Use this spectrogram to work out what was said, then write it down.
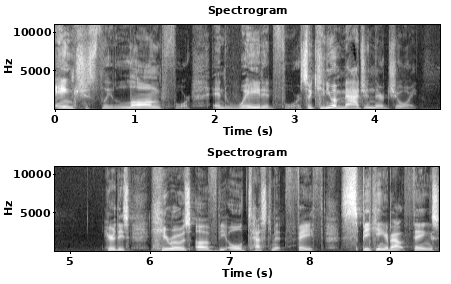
anxiously longed for and waited for. So, can you imagine their joy? Here these heroes of the Old Testament faith speaking about things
